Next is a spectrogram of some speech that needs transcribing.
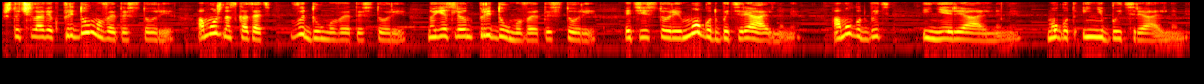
что человек придумывает истории, а можно сказать, выдумывает истории. Но если он придумывает истории, эти истории могут быть реальными, а могут быть и нереальными могут и не быть реальными.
